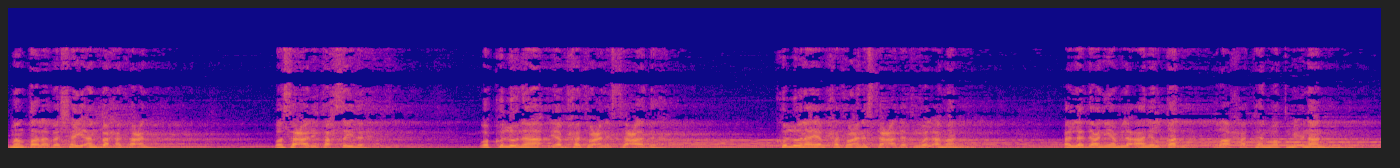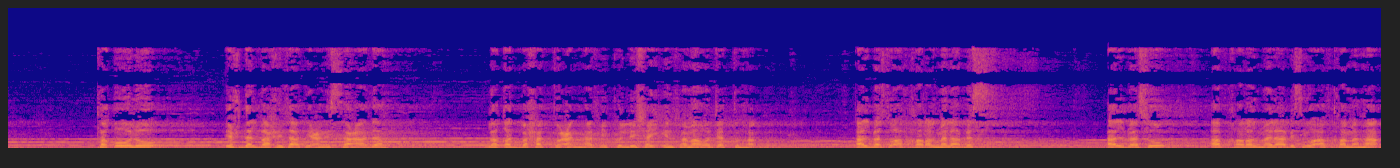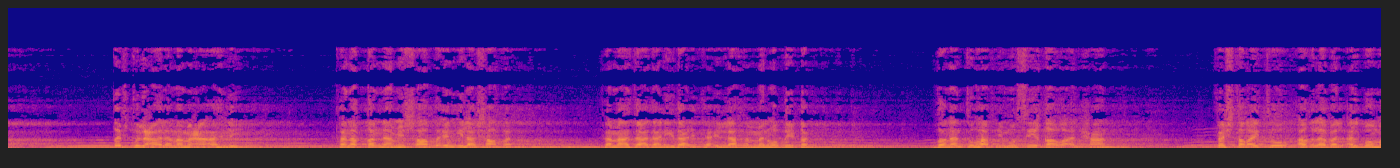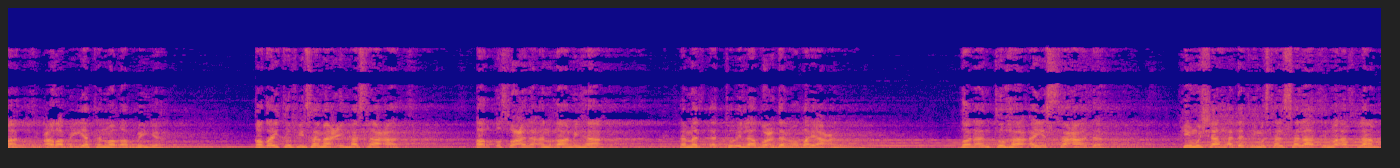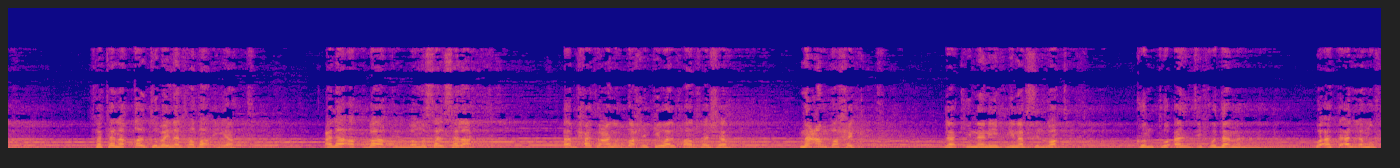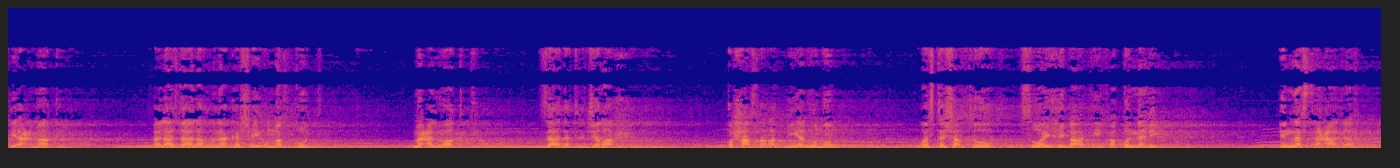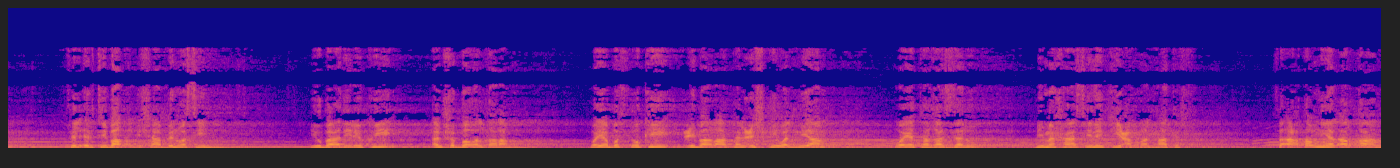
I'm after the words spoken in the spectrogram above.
من طلب شيئا بحث عنه وسعى لتحصيله. وكلنا يبحث عن السعادة. كلنا يبحث عن السعادة والأمان. اللذان يملأان القلب راحة واطمئنان. تقول إحدى الباحثات عن السعادة لقد بحثت عنها في كل شيء فما وجدتها. ألبس أفخر الملابس. ألبس أفخر الملابس وأفخمها. طفت العالم مع أهلي. تنقلنا من شاطئ إلى شاطئ. فما زادني ذلك إلا هما وضيقا. ظننتها في موسيقى وألحان. فاشتريت أغلب الألبومات عربية وغربية. قضيت في سماعها ساعات. أرقص على أنغامها. فما إلا بعدا وضياعا. ظننتها أي السعادة في مشاهدة مسلسلات وأفلام. فتنقلت بين الفضائيات على أطباق ومسلسلات. أبحث عن الضحك والفرفشة. نعم ضحكت لكنني في نفس الوقت كنت أنزف دما وأتألم في أعماقي. فلا زال هناك شيء مفقود. مع الوقت زادت الجراح وحاصرتني الهموم واستشرت صويحباتي فقلن لي إن السعادة في الارتباط بشاب وسيم. يبادلك الحب والغرام ويبثك عبارات العشق والهيام ويتغزل بمحاسنك عبر الهاتف. فأعطوني الأرقام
